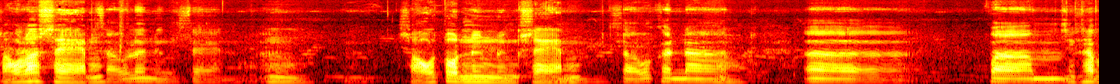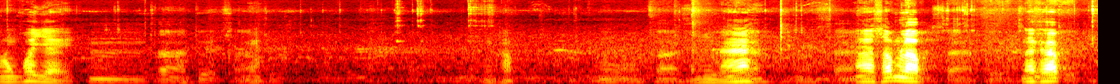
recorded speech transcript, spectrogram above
เสาละแสนเสาละหนึ่งแสนอืมเสาต้นหนึ่งหนึ่งแสน เสาขนาดอืม เอ่อความนี่ครับหลวงพ่อใหญ่อืมสาธุสาธุนะครับ อ๋อสาธุนี่นะสาธุอ่าสำหรับสาธุนะครับใค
